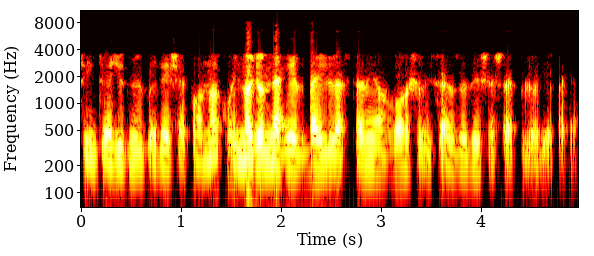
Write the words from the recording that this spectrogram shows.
szintű együttműködések vannak, hogy nagyon nehéz beilleszteni a Varsói szerződéses repülőgépeket.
